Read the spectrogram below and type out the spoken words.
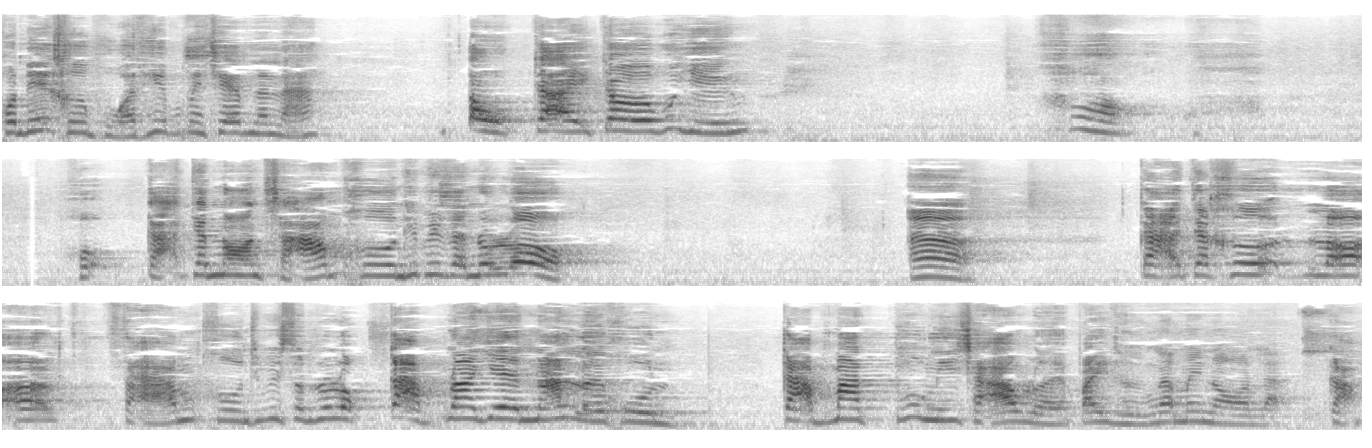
คนนี้คือผัวที่แม่เชฟนั่นนะตกใจเจอผู้หญิงเขาบอกกะจะนอนสามคืนที่พิษณุโลกเออกะจะคือรอสามคืนที่พิษณุโลกกลับมาเย็นนั้นเลยคุณ กลับมาพรุ่งนี้เช้าเลย ไปถึงแล้วไม่นอนละกลับ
